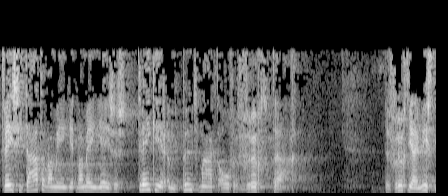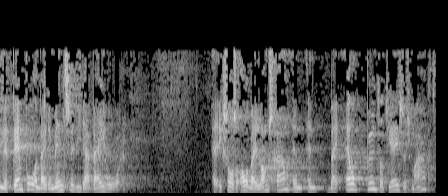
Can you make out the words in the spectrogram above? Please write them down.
Twee citaten waarmee, waarmee Jezus twee keer een punt maakt over vrucht dragen. De vrucht die hij mist in de tempel en bij de mensen die daarbij horen. Ik zal ze allebei langs gaan en, en bij elk punt dat Jezus maakt,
